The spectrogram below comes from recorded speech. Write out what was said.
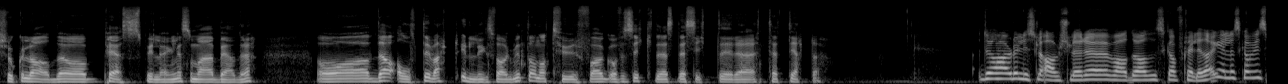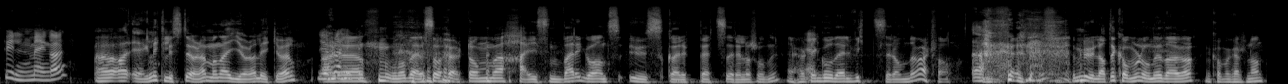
sjokolade og PC-spill egentlig som er bedre. Og det har alltid vært yndlingsfaget mitt. da, Naturfag og fysikk. Det, det sitter eh, tett i hjertet. Du, har du lyst til å avsløre hva du skal fortelle i dag, eller skal vi spille den med en gang? Jeg har egentlig ikke lyst til å gjøre det, men jeg gjør det likevel. Gjør Er det noen av dere som har hørt om eh, Heisenberg og hans uskarphetsrelasjoner? Jeg har hørt en god del vitser om det, i hvert fall. Mulig at det kommer noen i dag òg. Kommer kanskje noen.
